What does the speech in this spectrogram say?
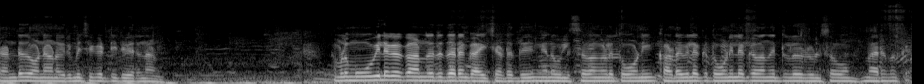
രണ്ട് തോണിയാണ് ഒരുമിച്ച് കെട്ടിയിട്ട് വരുന്നതാണ്. നമ്മൾ മൂവിയിലൊക്കെ കാണുന്ന ഒരു തരം കാഴ്ചയാട്ടോ ഇത്. ഇങ്ങനെ ഉത്സവങ്ങൾ തോണി കടവിലൊക്കെ തോണിയിലൊക്കെ വന്നിട്ടുള്ള ഒരു ഉത്സവം വരവൊക്കെ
